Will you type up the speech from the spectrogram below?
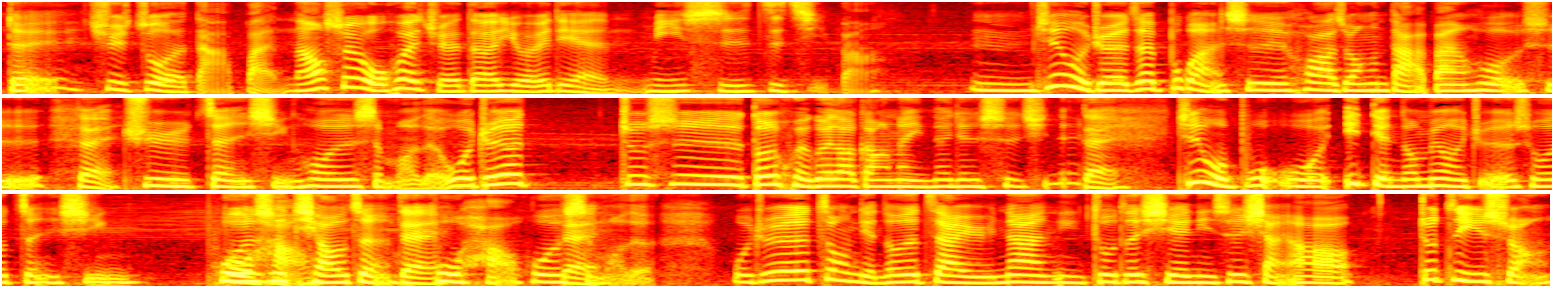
对去做的打扮，然后所以我会觉得有一点迷失自己吧。嗯，其实我觉得这不管是化妆打扮，或者是对去整形或者是什么的，我觉得就是都是回归到刚刚那那件事情。对，其实我不，我一点都没有觉得说整形或者是调整不好或者什么的。我觉得重点都是在于，那你做这些，你是想要就自己爽，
